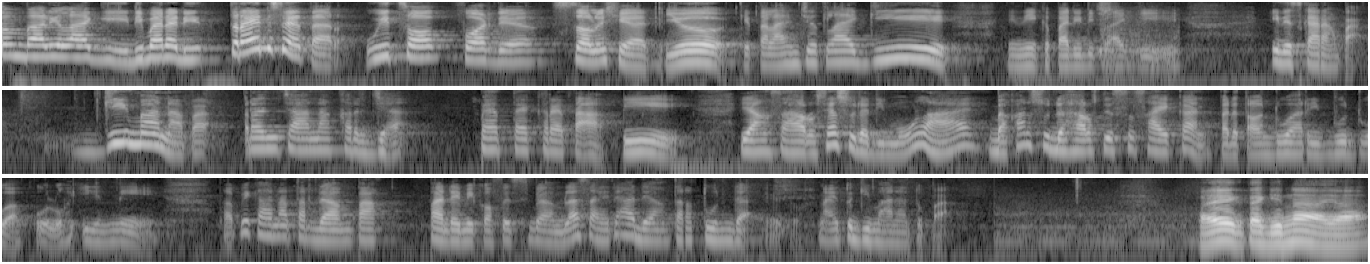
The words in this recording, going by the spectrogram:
Kembali lagi di mana di Trendsetter. We talk for the solution. Yuk, kita lanjut lagi. Ini ke Pak Didik lagi. Ini sekarang, Pak. Gimana, Pak, rencana kerja PT Kereta Api yang seharusnya sudah dimulai, bahkan sudah harus diselesaikan pada tahun 2020 ini. Tapi karena terdampak pandemi Covid-19 akhirnya ada yang tertunda gitu. Nah, itu gimana tuh, Pak? Baik, Teh Gina ya.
